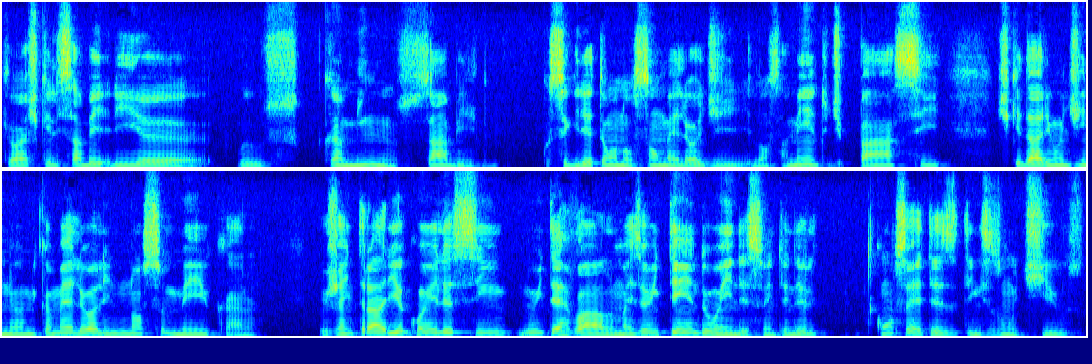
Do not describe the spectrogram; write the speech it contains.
Que eu acho que ele saberia os caminhos, sabe? conseguiria ter uma noção melhor de lançamento, de passe. Acho que daria uma dinâmica melhor ali no nosso meio, cara. Eu já entraria com ele assim no intervalo, mas eu entendo o Anderson, entendeu? Ele com certeza tem seus motivos.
